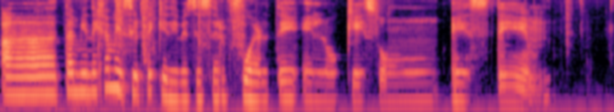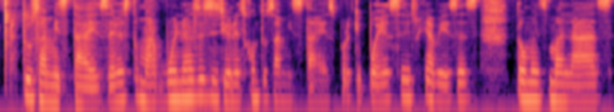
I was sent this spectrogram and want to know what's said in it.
Ah, también déjame decirte que debes de ser fuerte en lo que son este tus amistades. Debes tomar buenas decisiones con tus amistades porque puede ser que a veces tomes malas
